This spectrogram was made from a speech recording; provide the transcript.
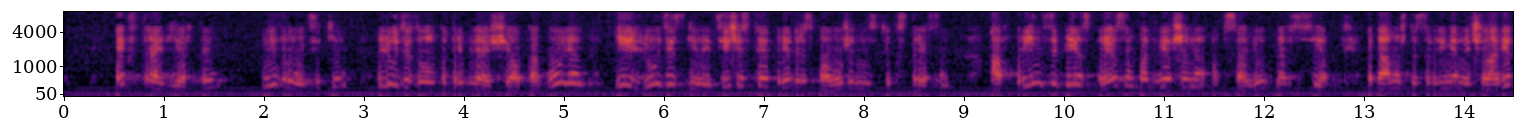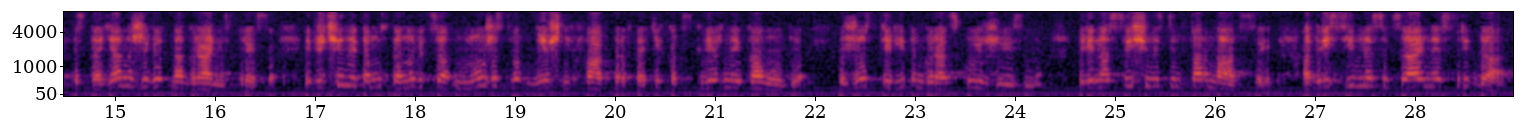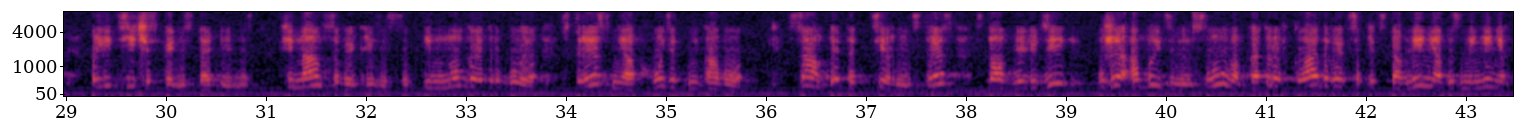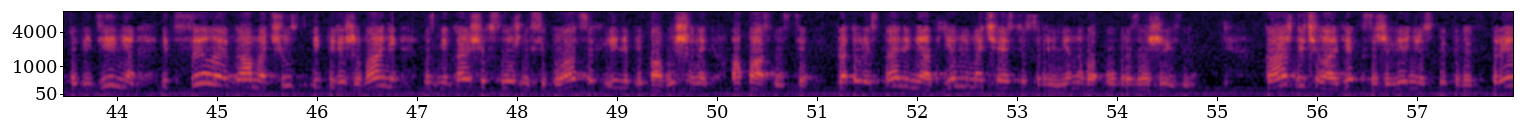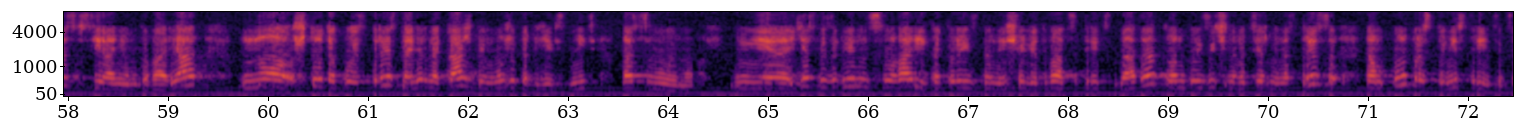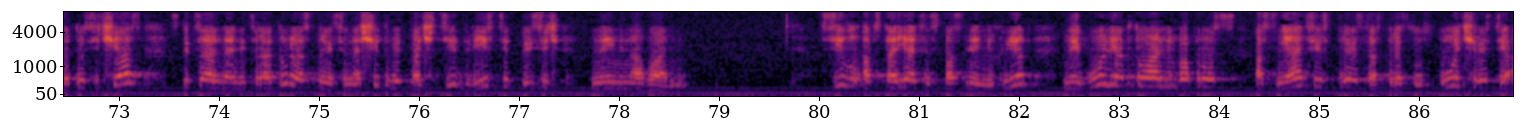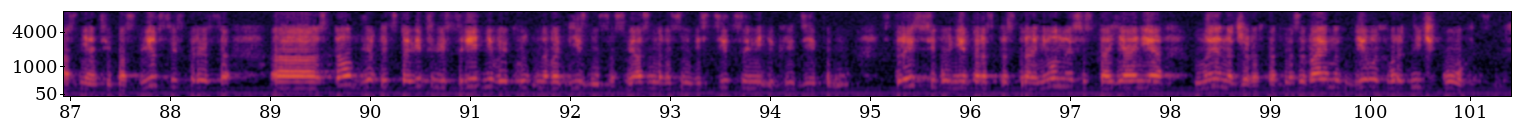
экстраверты, невротики, люди, злоупотребляющие алкоголем и люди с генетической предрасположенностью к стрессам. А в принципе стрессом подвержены абсолютно все, потому что современный человек постоянно живет на грани стресса. И причиной тому становится множество внешних факторов, таких как скверная экология – жесткий ритм городской жизни, перенасыщенность информации, агрессивная социальная среда, политическая нестабильность, финансовые кризисы и многое другое. Стресс не обходит никого. Сам этот термин «стресс» стал для людей уже обыденным словом, в которое вкладывается представление об изменениях поведения и целая гамма чувств и переживаний, возникающих в сложных ситуациях или при повышенной опасности, которые стали неотъемлемой частью современного образа жизни. Каждый человек, к сожалению, испытывает стресс, все о нем говорят, но что такое стресс, наверное, каждый может объяснить по-своему. Если заглянуть в словари, которые изданы еще лет 20-30 назад, то англоязычного термина стресса там попросту не встретится. Зато сейчас специальная литература о стрессе насчитывает почти 200 тысяч наименований. Силу обстоятельств последних лет наиболее актуальным вопрос о снятии стресса, о стрессоустойчивости, о снятии последствий стресса, э, стал для представителей среднего и крупного бизнеса, связанного с инвестициями и кредитами. Стресс сегодня это распространенное состояние менеджеров, так называемых белых воротничков,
